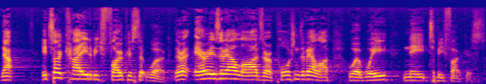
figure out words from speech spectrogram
Now, it's okay to be focused at work. There are areas of our lives, there are portions of our life where we need to be focused.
